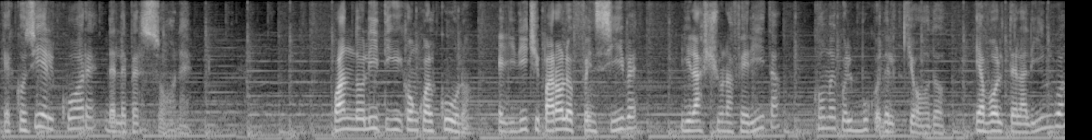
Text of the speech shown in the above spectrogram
che così è il cuore delle persone. Quando litighi con qualcuno e gli dici parole offensive, gli lasci una ferita come quel buco del chiodo e a volte la lingua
